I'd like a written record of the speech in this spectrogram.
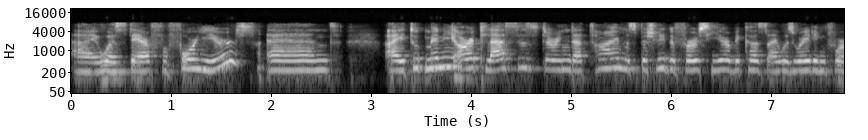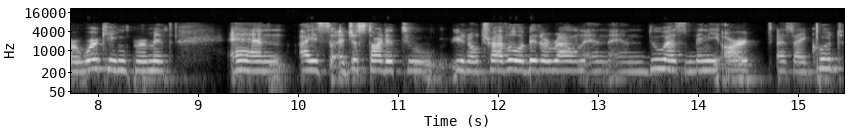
I was there for four years and I took many art classes during that time, especially the first year because I was waiting for a working permit. And I, I just started to, you know, travel a bit around and, and do as many art as I could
